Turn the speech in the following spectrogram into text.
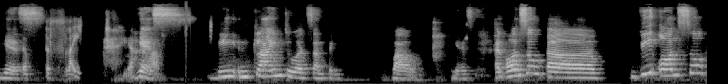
yes the, the flight yeah. yes being inclined towards something wow yes and also uh, we also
